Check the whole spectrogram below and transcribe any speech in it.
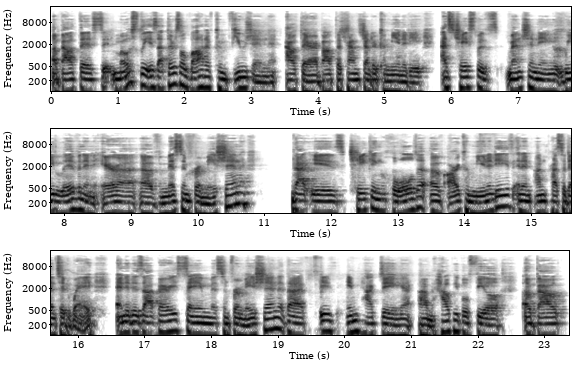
about this mostly is that there's a lot of confusion out there about the transgender community. As Chase was mentioning, we live in an era of misinformation that is taking hold of our communities in an unprecedented way. And it is that very same misinformation that is impacting um, how people feel about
